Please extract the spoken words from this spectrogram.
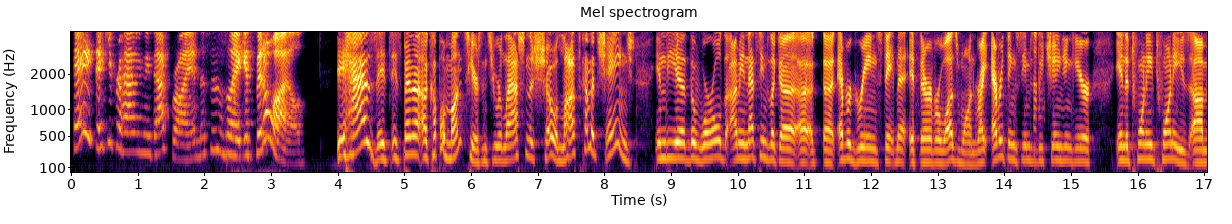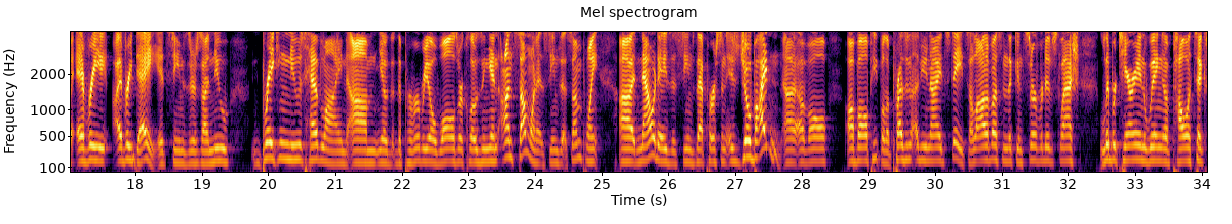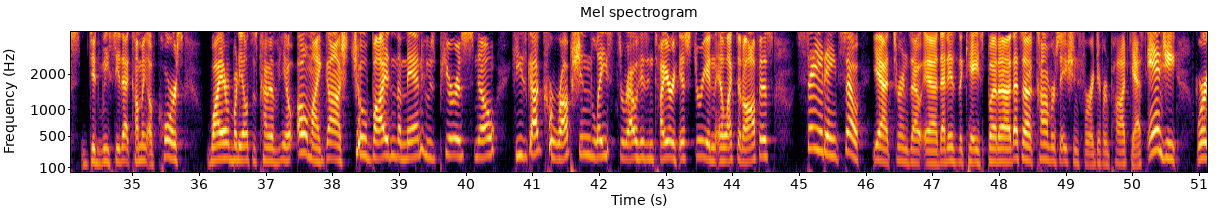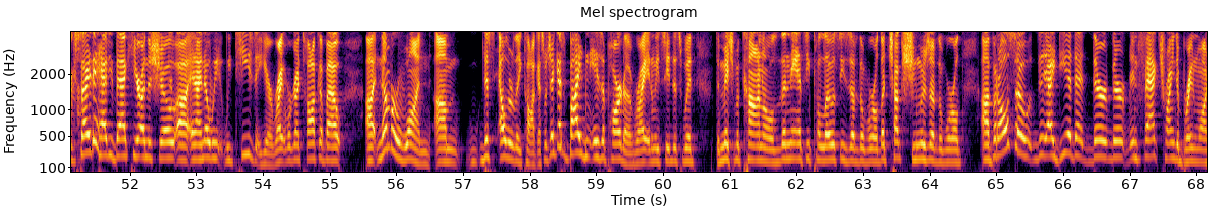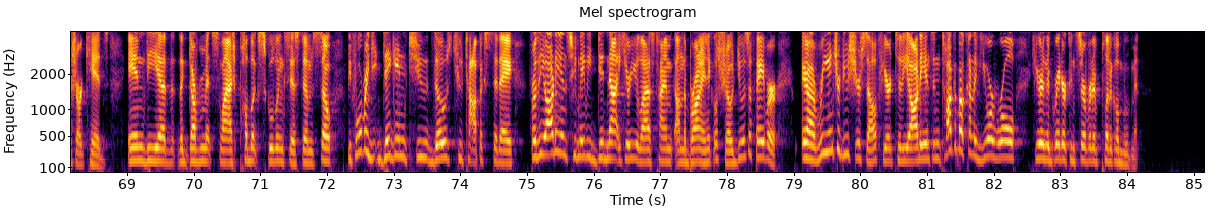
Hey, thank you for having me back, Brian. This is like, it's been a while. It has. It's it's been a, couple months here since you were last in the show. A lot's kind of changed in the uh, the world. I mean, that seems like a, a, an evergreen statement if there ever was one, right? Everything seems to be changing here in the 2020s. Um, every every day it seems there's a new breaking news headline. Um, you know, the, the, proverbial walls are closing in on someone. It seems at some point uh, nowadays, it seems that person is Joe Biden uh, of all of all people, the president of the United States. A lot of us in the conservative slash libertarian wing of politics did we see that coming? Of course why everybody else is kind of, you know, oh my gosh, Joe Biden, the man who's pure as snow, he's got corruption laced throughout his entire history in elected office. Say it ain't so. Yeah, it turns out uh, that is the case, but uh, that's a conversation for a different podcast. Angie, we're excited to have you back here on the show, uh, and I know we, we teased it here, right? We're going to talk about uh, number one, um, this elderly caucus, which I guess Biden is a part of, right? And we see this with the Mitch McConnells, the Nancy Pelosi's of the world, the Chuck Schumers of the world, uh, but also the idea that they're they're in fact trying to brainwash our kids in the uh, the government slash public schooling system. So before we dig into those two topics today, for the audience who maybe did not hear you last time on the Brian Nichols show, do us a favor. Uh, reintroduce yourself here to the audience and talk about kind of your role here in the greater conservative political movement.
